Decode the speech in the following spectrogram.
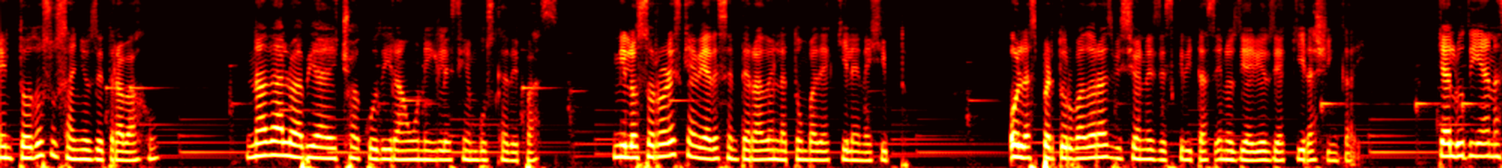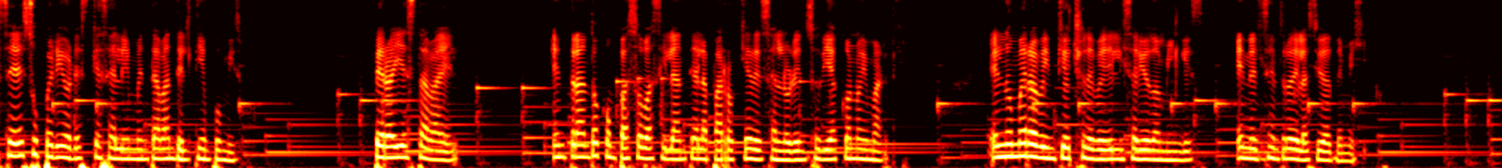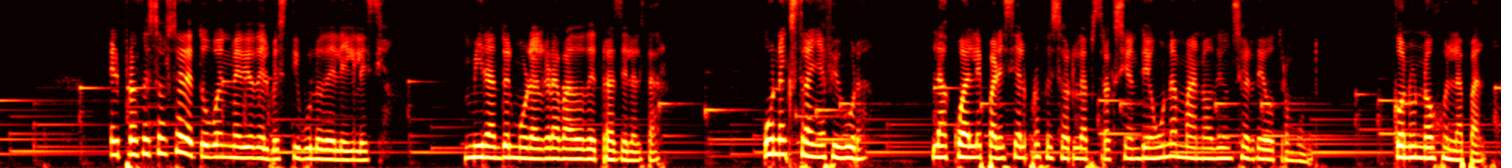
En todos sus años de trabajo, nada lo había hecho acudir a una iglesia en busca de paz, ni los horrores que había desenterrado en la tumba de Aquila en Egipto, o las perturbadoras visiones descritas en los diarios de Akira Shinkai, que aludían a seres superiores que se alimentaban del tiempo mismo. Pero ahí estaba él, entrando con paso vacilante a la parroquia de San Lorenzo Diácono y Mártir, el número 28 de Belisario Domínguez, en el centro de la Ciudad de México. El profesor se detuvo en medio del vestíbulo de la iglesia, mirando el mural grabado detrás del altar. Una extraña figura, la cual le parecía al profesor la abstracción de una mano de un ser de otro mundo, con un ojo en la palma.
